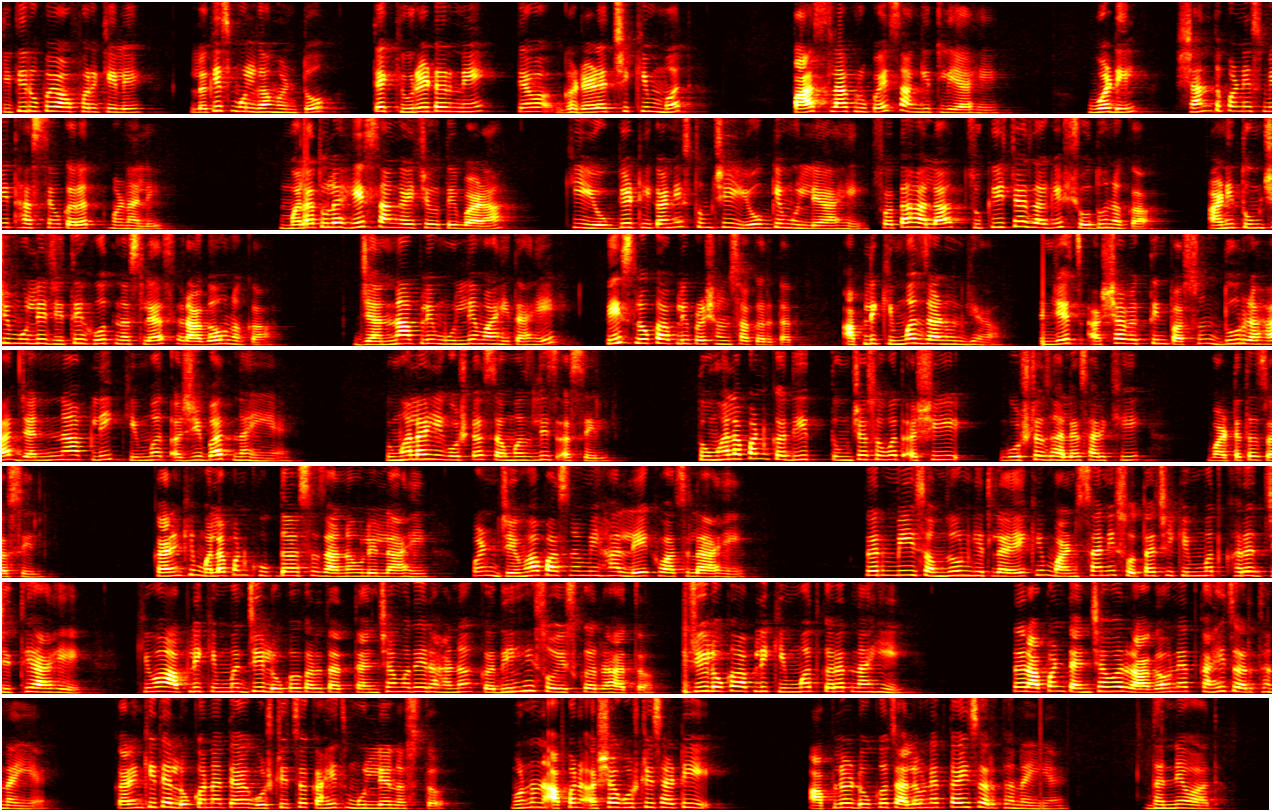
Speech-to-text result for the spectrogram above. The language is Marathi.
किती रुपये ऑफर केले? लगेच मुलगा म्हणतो त्या क्युरेटरने त्या घड्याळाची किंमत पाच लाख रुपये सांगितली आहे. वडील शांतपणे स्मित हास्य करत म्हणाले मला तुला हेच सांगायचे होते बाळा. की योग्य ठिकाणीच तुमचे योग्य मूल्य आहे. स्वतःला चुकीच्या जागी शोधू नका आणि तुमची मूल्य जिथे होत नसल्यास रागवू नका. ज्यांना आपले मूल्य माहीत आहे तेच लोक आपली प्रशंसा करतात. आपली किंमत जाणून घ्या. म्हणजेच अशा व्यक्तींपासून दूर राहा ज्यांना आपली किंमत अजिबात नाही आहे तुम्हाला ही गोष्ट समजलीच असेल. तुम्हाला पण कधी तुमच्यासोबत अशी गोष्ट झाल्यासारखी वाटतच असेल. कारण की मला पण खूपदा असं जाणवलेलं आहे. पण जेव्हापासनं मी हा लेख वाचला आहे तर मी समजून घेतलं आहे की माणसाने स्वतःची किंमत खरंच जिथे आहे किंवा आपली किंमत जी लोकं करतात त्यांच्यामध्ये राहणं कधीही सोयीस्कर राहतं. जी लोकं आपली किंमत करत नाही तर आपण त्यांच्यावर रागवण्यात काहीच अर्थ नाही आहे कारण की त्या लोकांना त्या गोष्टीचं काहीच मूल्य नसतं. म्हणून आपण अशा गोष्टीसाठी आपलं डोकं चालवण्यात काहीच अर्थ नाही आहे धन्यवाद.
